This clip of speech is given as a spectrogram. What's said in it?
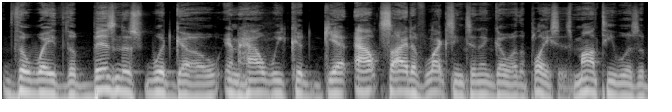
the way the business would go and how we could get outside of Lexington and go other places. Monty was a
